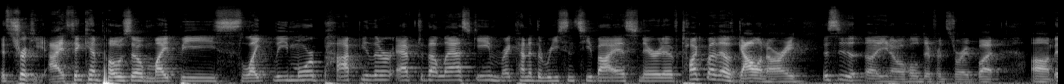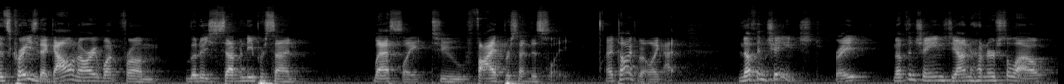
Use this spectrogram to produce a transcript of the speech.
It's tricky. I think Campazzo might be slightly more popular after that last game, right? Kind of the recency bias narrative. Talked about that with Gallinari. This is, uh, you know, a whole different story, but um, it's crazy that Gallinari went from literally 70% last slate to 5% this slate. I talked about like I, nothing changed, right? Nothing changed. DeAndre Hunter's still out,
